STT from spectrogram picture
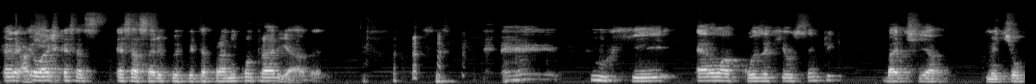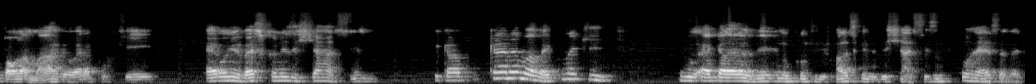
Cara, achou? eu acho que essa, essa série foi feita para me contrariar, velho. porque era uma coisa que eu sempre batia, metia o pau na Marvel, era porque era um universo que não existia racismo. Ficava, caramba, velho, como é que a galera vive no conto de falas que não existe racismo, que porra é essa, velho?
